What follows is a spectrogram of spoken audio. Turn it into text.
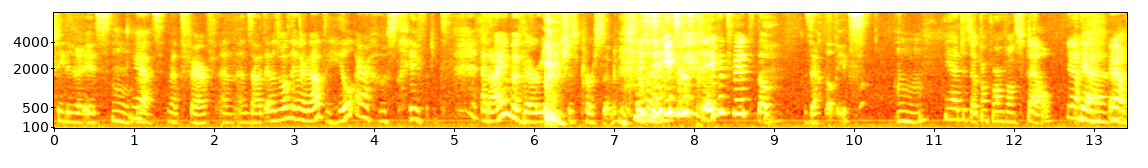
kliederen is. Mm. Met, met verf en, en zout. En het was inderdaad heel erg rustgevend. En I am a very anxious person. Dus als ik iets rustgevend vind, dan zegt dat iets. Mm. Ja, het is ook een vorm van spel. Ja. Ja. Ja.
